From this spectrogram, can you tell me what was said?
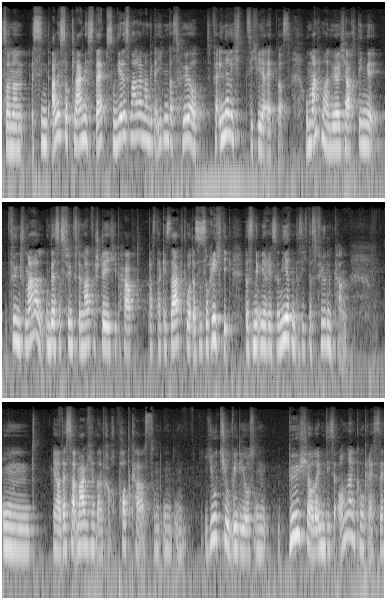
sondern es sind alles so kleine Steps und jedes Mal, wenn man wieder irgendwas hört, verinnerlicht sich wieder etwas. Und manchmal höre ich auch Dinge fünfmal und erst das fünfte Mal verstehe ich überhaupt, was da gesagt wurde. Also so richtig, dass es mit mir resoniert und dass ich das fühlen kann. Und ja, deshalb mag ich halt einfach auch Podcasts und, und, und YouTube-Videos und Bücher oder eben diese Online-Kongresse,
